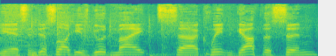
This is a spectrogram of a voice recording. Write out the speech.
Yes, and just like his good mate uh, Clint Gutherson,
